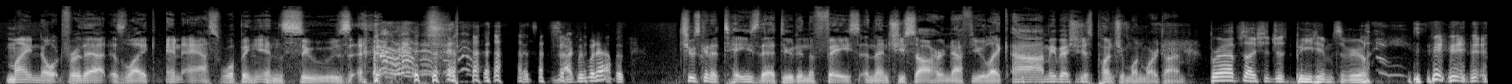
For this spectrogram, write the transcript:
My note for that is like an ass whooping ensues. That's exactly what happened. She was going to tase that dude in the face, and then she saw her nephew like, ah, maybe I should just punch him one more time. Perhaps I should just beat him severely.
